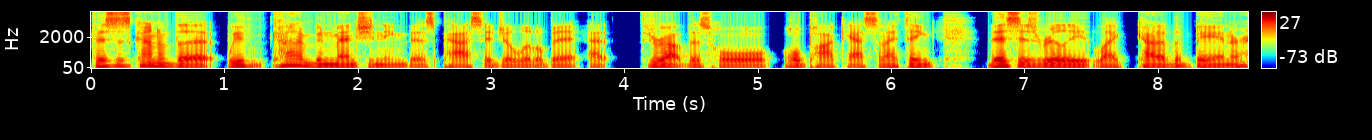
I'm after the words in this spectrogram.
this is kind of the we've kind of been mentioning this passage a little bit at throughout this whole whole podcast and I think this is really like kind of the banner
